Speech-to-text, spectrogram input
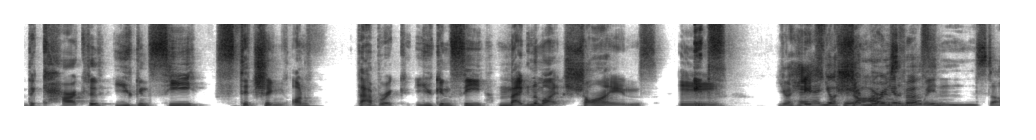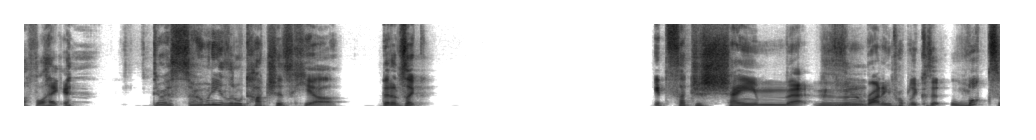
the characters, you can see stitching on fabric. You can see Magnemite shines. Mm. It's Your hair, It's your hair jarring moves in the wind and stuff. Like, there are so many little touches here that I was like, it's such a shame that this isn't Yeah. running properly because it looks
